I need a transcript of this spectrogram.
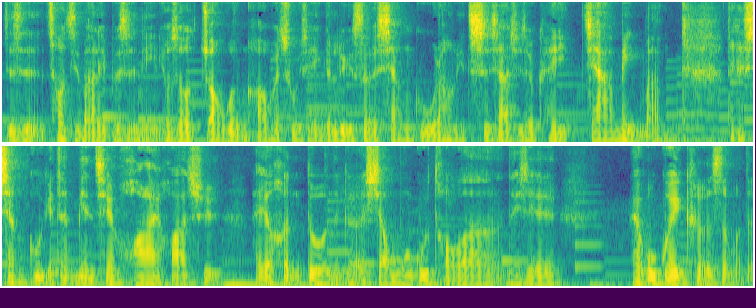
就是超级玛丽，不是你有时候撞问号会出现一个绿色香菇，然后你吃下去就可以加命嘛。那个香菇也在面前滑来滑去。还有很多那个小蘑菇头啊，那些还有乌龟壳什么的，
